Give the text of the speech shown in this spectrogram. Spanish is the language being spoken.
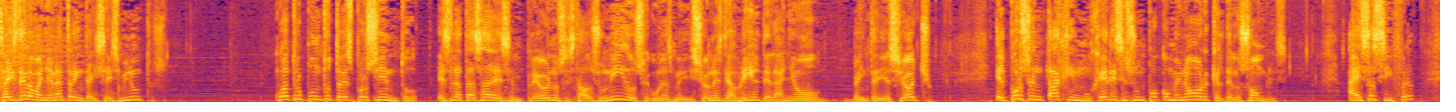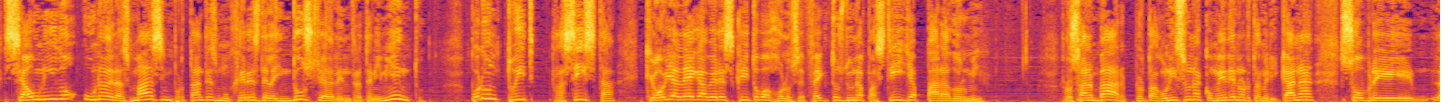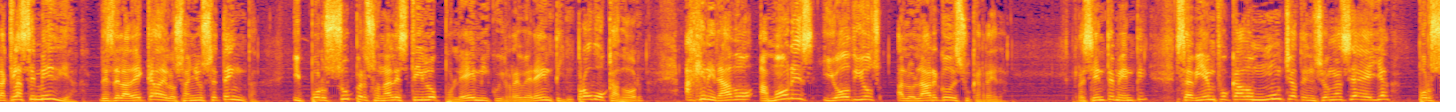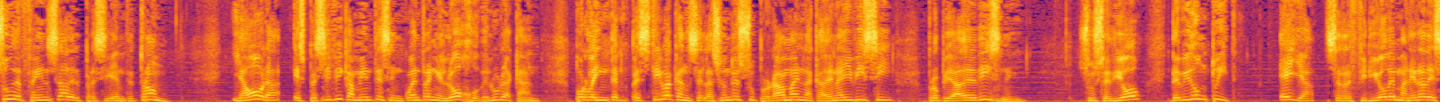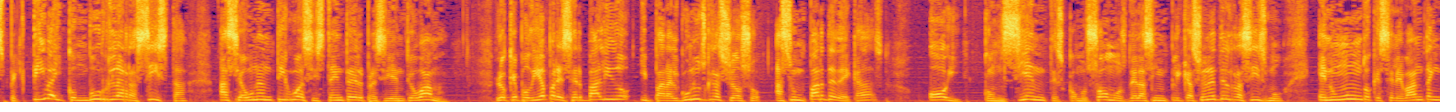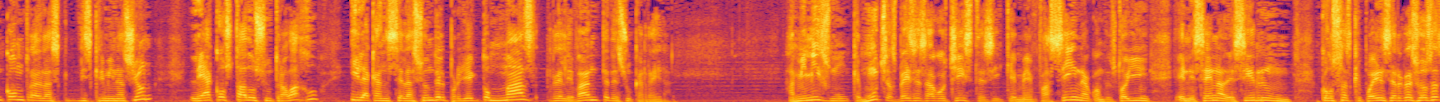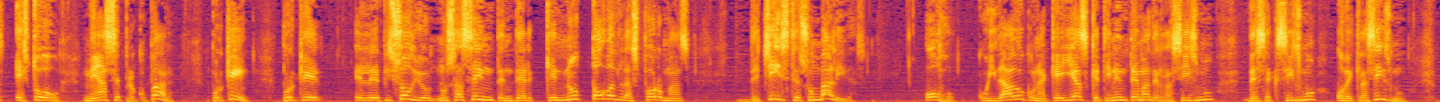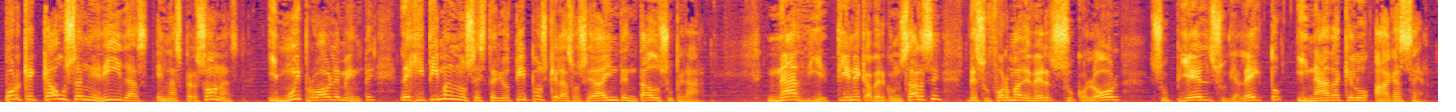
6 de la mañana, 36 minutos. 4.3% es la tasa de desempleo en los Estados Unidos, según las mediciones de abril del año 2018. El porcentaje en mujeres es un poco menor que el de los hombres. A esa cifra se ha unido una de las más importantes mujeres de la industria del entretenimiento, por un tuit racista que hoy alega haber escrito bajo los efectos de una pastilla para dormir. Roseanne Barr protagoniza una comedia norteamericana sobre la clase media desde la década de los años 70 y por su personal estilo polémico, irreverente y provocador, ha generado amores y odios a lo largo de su carrera. Recientemente se había enfocado mucha atención hacia ella por su defensa del presidente Trump. Y ahora específicamente se encuentra en el ojo del huracán por la intempestiva cancelación de su programa en la cadena ABC, propiedad de Disney. Sucedió debido a un tuit. Ella se refirió de manera despectiva y con burla racista hacia un antiguo asistente del presidente Obama. Lo que podía parecer válido y para algunos gracioso hace un par de décadas, hoy, conscientes como somos de las implicaciones del racismo en un mundo que se levanta en contra de la discriminación, le ha costado su trabajo y la cancelación del proyecto más relevante de su carrera a mí mismo, que muchas veces hago chistes y que me fascina cuando estoy en escena decir mm, cosas que pueden ser graciosas, esto me hace preocupar. ¿Por qué? Porque el episodio nos hace entender que no todas las formas de chistes son válidas. Ojo, cuidado con aquellas que tienen temas de racismo, de sexismo o de clasismo, porque causan heridas en las personas y muy probablemente legitiman los estereotipos que la sociedad ha intentado superar. Nadie tiene que avergonzarse de su forma de ver su color, su piel, su dialecto y nada que lo haga ser.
